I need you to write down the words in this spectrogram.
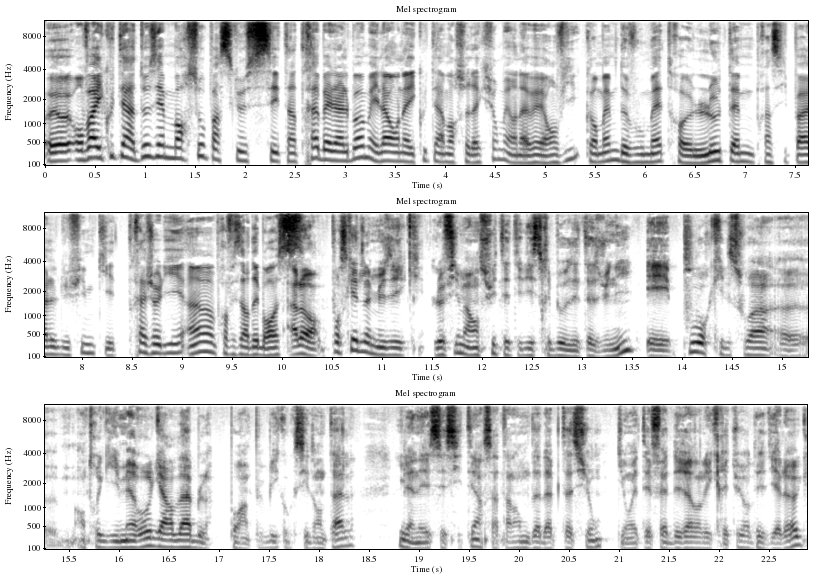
Euh, on va écouter un deuxième morceau parce que c'est un très bel album et là on a écouté un morceau d'action mais on avait envie quand même de vous mettre euh, le thème principal du film qui est très joli, hein, professeur Desbrosses Alors, pour ce qui est de la musique, le film a ensuite été distribué aux États-Unis et pour qu'il soit euh, entre guillemets regardable pour un public occidental, il a nécessité un certain nombre d'adaptations qui ont été faites déjà dans l'écriture des dialogues.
